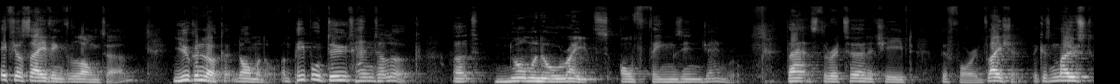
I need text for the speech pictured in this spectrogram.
if you're saving for the long term, you can look at nominal. And people do tend to look at nominal rates of things in general. That's the return achieved before inflation because most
